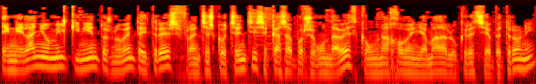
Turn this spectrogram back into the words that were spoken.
En el año 1593, Francesco Cenci se casa por segunda vez con una joven llamada Lucrezia Petroni.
